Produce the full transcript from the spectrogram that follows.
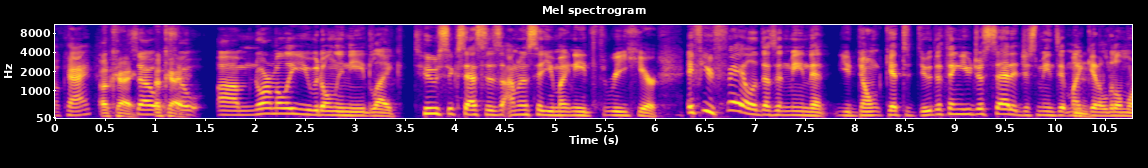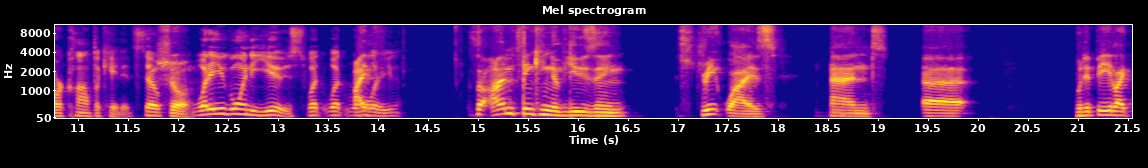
Okay. Okay. So okay. so um normally you would only need like two successes. I'm gonna say you might need three here. If you fail, it doesn't mean that you don't get to do the thing you just said. It just means it might Hmm. get a little more complicated. So Sure. what are you going to use? What what I- role are you? so I'm thinking of using Streetwise Mm-hmm. and uh would it be like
